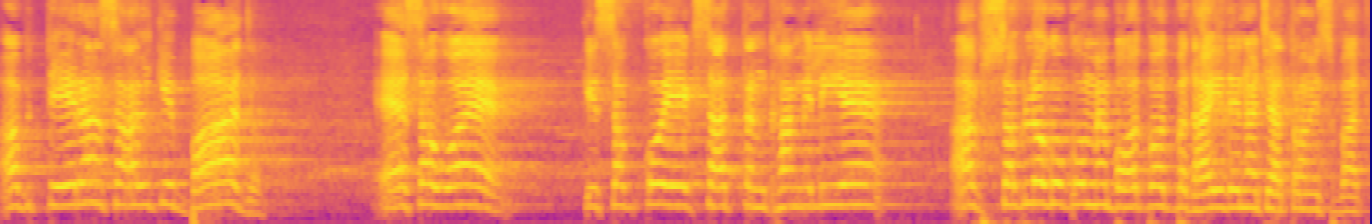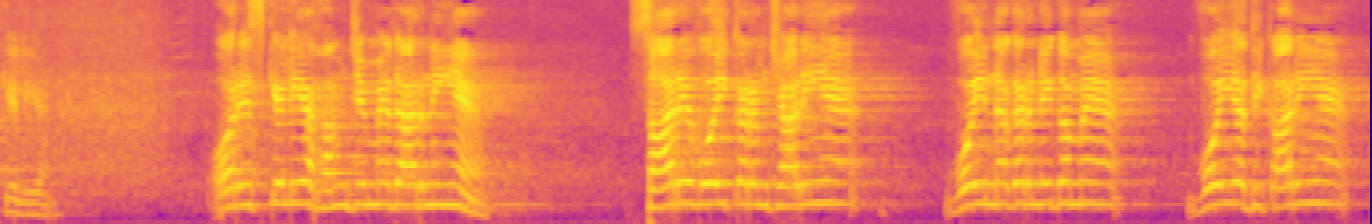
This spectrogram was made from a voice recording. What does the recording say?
अब तेरह साल के बाद ऐसा हुआ है कि सबको एक साथ तनख्वाह मिली है। आप सब लोगों को मैं बहुत बहुत बधाई देना चाहता हूँ इस बात के लिए। और इसके लिए हम जिम्मेदार नहीं हैं। सारे वही कर्मचारी हैं, वही नगर निगम है, वही अधिकारी हैं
